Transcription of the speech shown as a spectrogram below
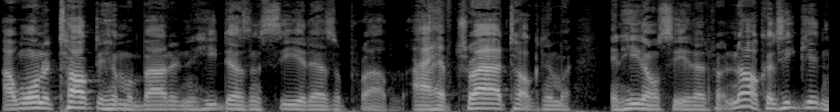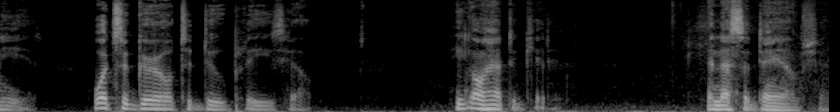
I want to talk to him about it, and he doesn't see it as a problem. I have tried talking to him, and he don't see it as a problem. No, because he getting his. What's a girl to do? Please help. He gonna have to get it, and that's a damn shame.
